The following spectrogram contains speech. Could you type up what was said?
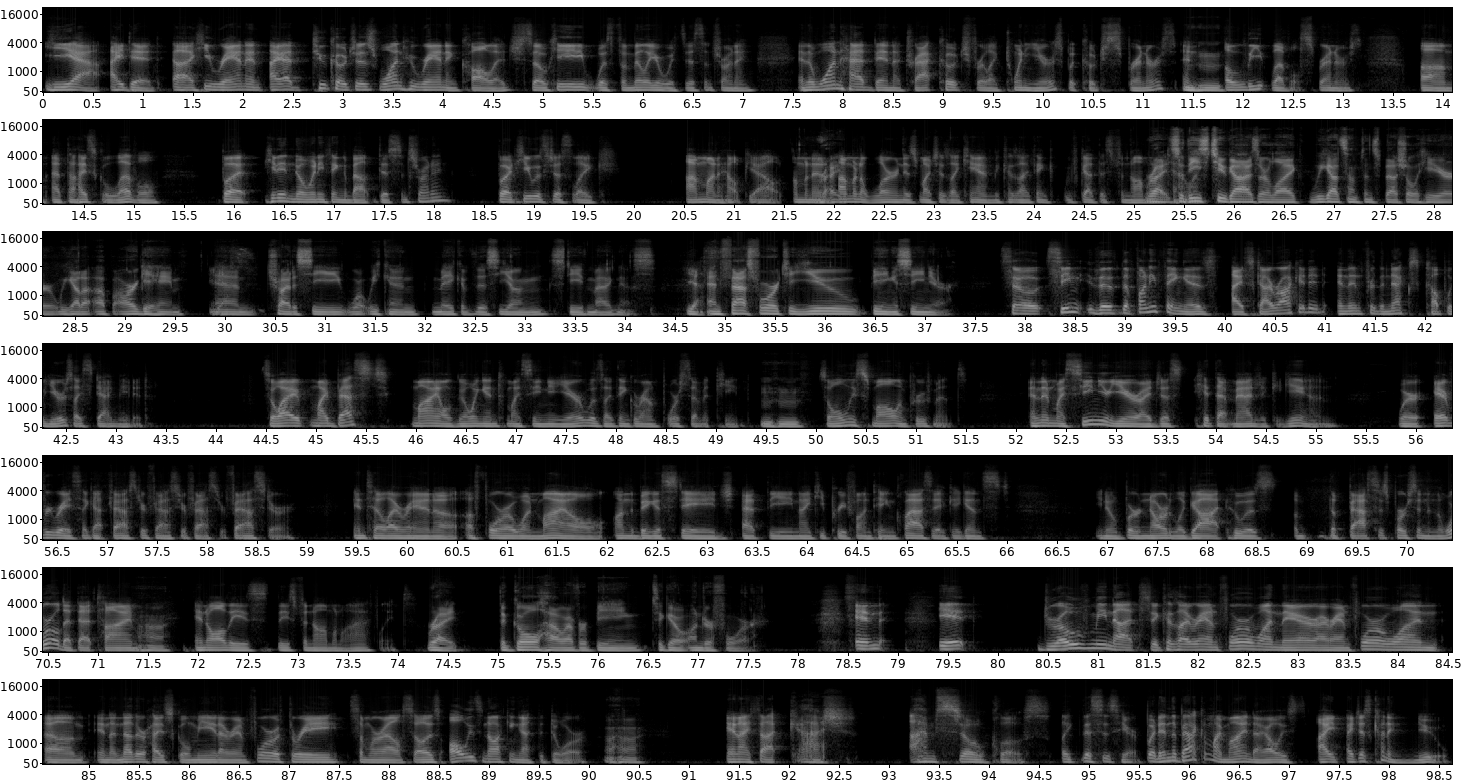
Yeah, I did. Uh, he ran, and I had two coaches. One who ran in college, so he was familiar with distance running, and the one had been a track coach for like 20 years, but coached sprinters and elite level sprinters um, at the high school level. But he didn't know anything about distance running. But he was just like, "I'm gonna help you out. I'm gonna Right. I'm gonna learn as much as I can because I think we've got this phenomenal." Right. So these two guys are like, we got something special here. We got to up our game Yes. and try to see what we can make of this young Steve Magness. yes, And fast forward to you being a senior. So, see, the the funny thing is, I skyrocketed, and then for the next couple years, I stagnated. So, I my best mile going into my senior year was, I think, around 417. Mm-hmm. So only small improvements. And then my senior year, I just hit that magic again, where every race I got faster, faster, faster, faster. until I ran a, a 401 mile on the biggest stage at the Nike Prefontaine Classic against, you know, Bernard Lagat, who was a, the fastest person in the world at that time, Uh-huh. and all these these phenomenal athletes. Right. The goal, however, being to go under four. and it drove me nuts because I ran 401 there. I ran 401 um, in another high school meet. I ran 403 somewhere else. So I was always knocking at the door. Uh huh. And I thought, gosh, I'm so close. Like this is here. But in the back of my mind, I always, I, I just kind of knew.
